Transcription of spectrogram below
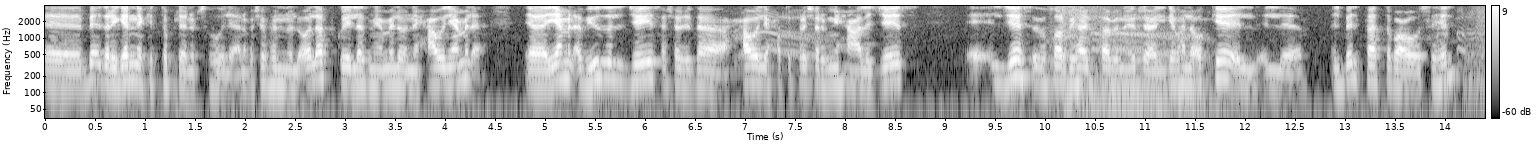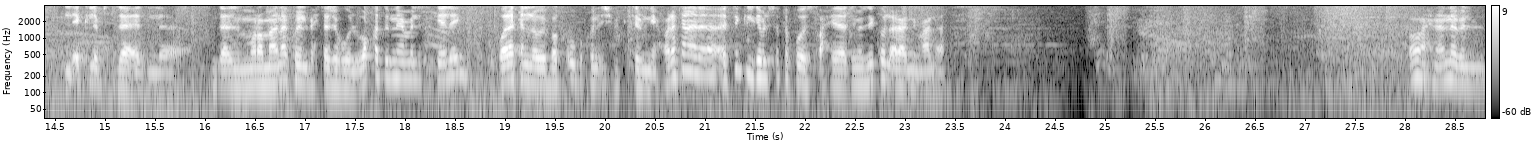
آه، بيقدر ي gank ال top lane بسهولة. أنا بشوف إنه الأولاف كل اللي لازم يعمله إنه يحاول يعمل آه، يعمل abuse الجيس عشان إذا حاول يحط pressure منيحة على الجيس. آه، الجيس إذا صار behind صعب إنه يرجع ال game هلا okay ال- ال- ال build path تبعه سهل. الإكليبس زائد زائد المورامانا كل اللي بيحتاجه هو الوقت إنه يعمل scaling ولكن لو يبطئوه بكون شيء كثير منيح. ولكن أنا I think ال game set up صح؟ يا ديمازيكو ولا أنا عندي معلقة. أوه إحنا عندنا بال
